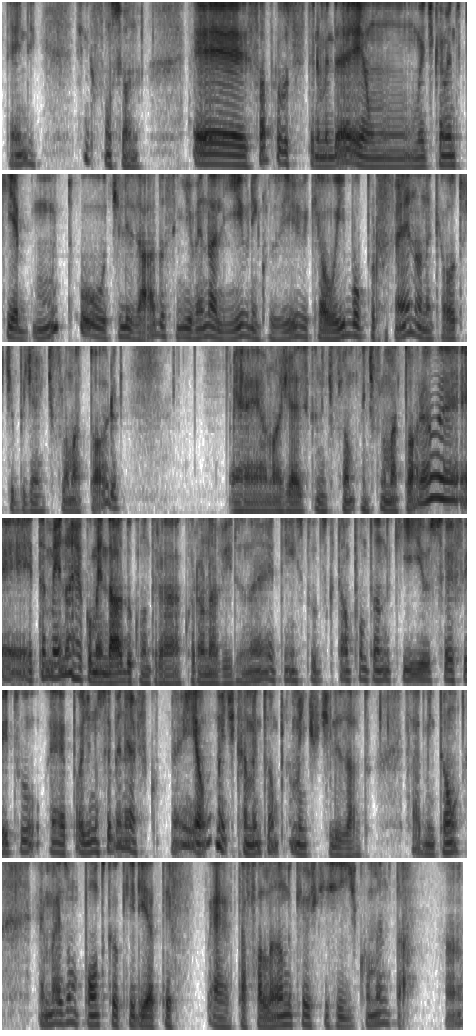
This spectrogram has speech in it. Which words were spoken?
Entende? Assim que funciona. É, só para vocês terem uma ideia, é um medicamento que é muito utilizado, assim, de venda livre, inclusive, que é o ibuprofeno, né, que é outro tipo de anti-inflamatório é, analgésico anti-inflamatório é, é, também não é recomendado contra coronavírus, né? Tem estudos que estão apontando que o seu efeito é, pode não ser benéfico, né? E é um medicamento amplamente utilizado, sabe? Então, é mais um ponto que eu queria ter é, tá falando que eu esqueci de comentar. Tá?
